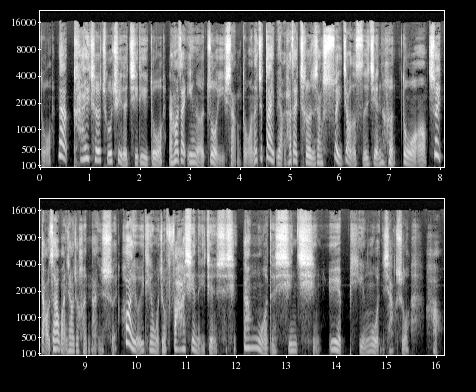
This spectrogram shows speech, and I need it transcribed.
多。那开车出去的几率多，然后在婴儿座椅上多，那就代表他在车子上睡觉的时间很多哦，所以导致他晚上就很难。难睡。后来有一天，我就发现了一件事情：当我的心情越平稳，想说好，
